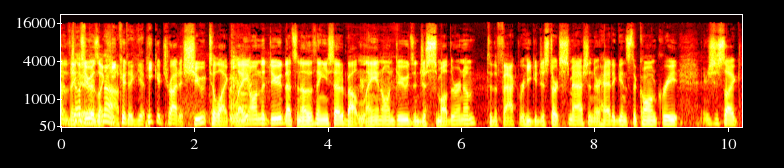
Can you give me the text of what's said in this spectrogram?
another thing just too. Is like he could get- he could try to shoot to like lay on the dude. That's another thing he said about laying on dudes and just smothering them to the fact where he could just start smashing their head against the concrete. It's just like.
